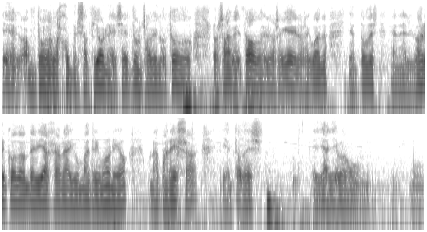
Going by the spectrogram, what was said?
eh, con todas las conversaciones, es don sabelo todo, lo sabe todo, y no sé qué, no sé cuándo. Y entonces en el barco donde viajan hay un matrimonio, una pareja, y entonces ella lleva un, un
